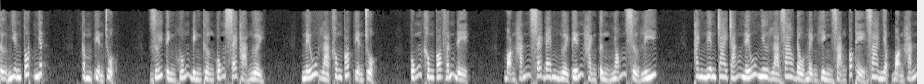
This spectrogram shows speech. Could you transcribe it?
Tự nhiên tốt nhất. Cầm tiền chuộc. Dưới tình huống bình thường cũng sẽ thả người. Nếu là không có tiền chuộc. Cũng không có vấn đề. Bọn hắn sẽ đem người tiến hành từng nhóm xử lý. Thanh niên trai trắng nếu như là giao đầu mệnh hình dạng có thể gia nhập bọn hắn.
